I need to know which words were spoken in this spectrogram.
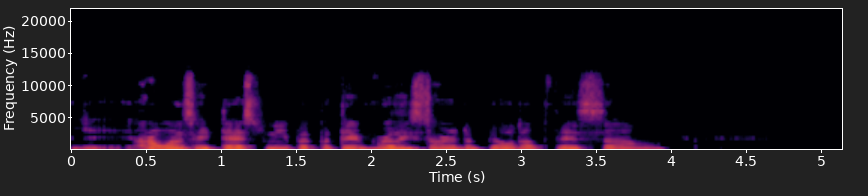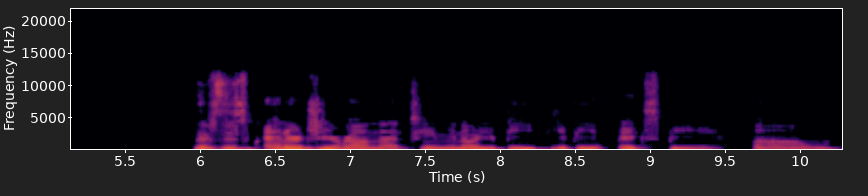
you, I don't want to say destiny, but but they've really started to build up this um there's this energy around that team. You know, you beat you beat Bixby. Um,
